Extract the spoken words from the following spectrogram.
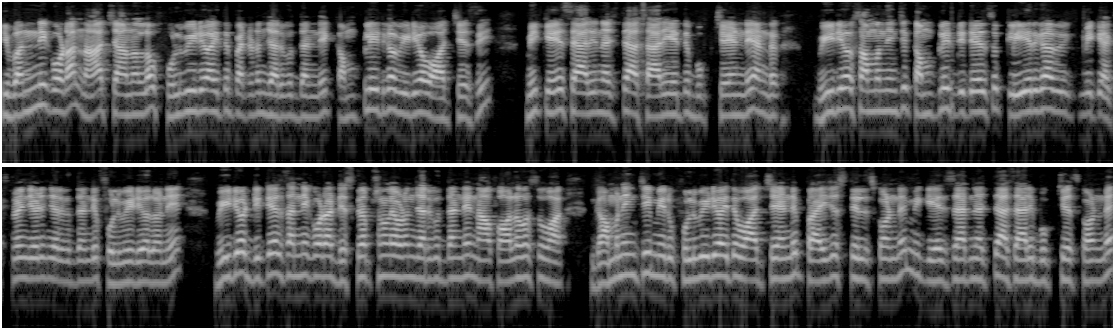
ఇవన్నీ కూడా నా ఛానల్లో ఫుల్ వీడియో అయితే పెట్టడం జరుగుద్దండి. కంప్లీట్గా వీడియో వాచ్ చేసి మీకు ఏ శారీ నచ్చితే ఆ శారీ అయితే బుక్ చేయండి. అండ్ వీడియోకి సంబంధించి కంప్లీట్ డీటెయిల్స్ క్లియర్గా మీకు ఎక్స్ప్లెయిన్ చేయడం జరుగుద్దండి ఫుల్ వీడియోలోని. వీడియో డీటెయిల్స్ అన్నీ కూడా డిస్క్రిప్షన్లో ఇవ్వడం జరుగుద్దండి నా ఫాలోవర్స్ గమనించి మీరు ఫుల్ వీడియో అయితే వాచ్ చేయండి. ప్రైజెస్ తెలుసుకోండి. మీకు ఏ శారీ నచ్చితే ఆ శారీ బుక్ చేసుకోండి.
